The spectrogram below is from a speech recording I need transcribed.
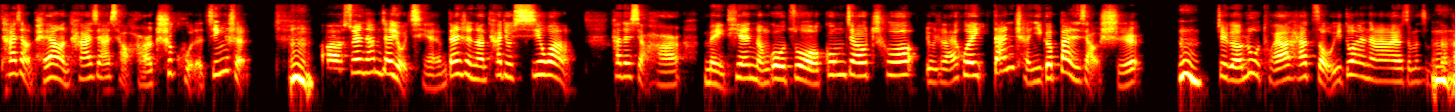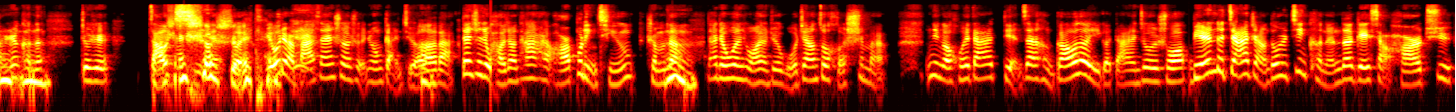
他想培养他家小孩吃苦的精神，嗯，呃，虽然他们家有钱，但是呢，他就希望他的小孩每天能够坐公交车，就是来回单程一个半小时，嗯，这个路途还要还要走一段呐，要怎么怎么的，反正可能就是。早起对，有点跋山涉水那种感觉了吧？但是好像他好像不领情什么的，他就问网友：“就我这样做合适吗？”那个回答点赞很高的一个答案就是说，别人的家长都是尽可能的给小孩去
